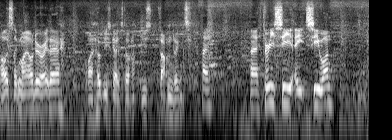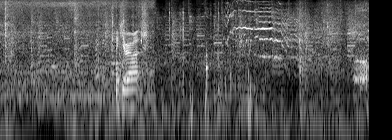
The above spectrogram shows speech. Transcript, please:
Oh, it's like my order right there. Well, I hope these guys don't use fountain drinks. Hi. Uh, 3C8C1. Thank you very much. Oh,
